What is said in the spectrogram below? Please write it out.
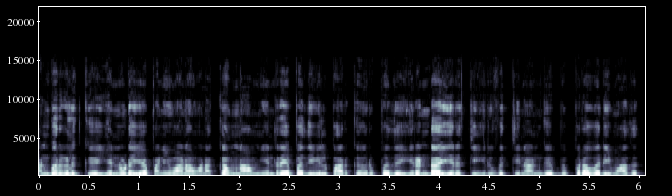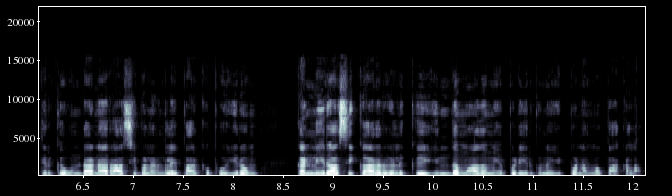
அன்பர்களுக்கு என்னுடைய பணிவான வணக்கம். நாம் இன்றைய பதிவில் பார்க்கவிருப்பது இரண்டாயிரத்தி இருபத்தி நான்கு பிப்ரவரி மாதத்திற்கு உண்டான ராசி பலன்களை பார்க்க போகிறோம். கன்னி ராசிக்காரர்களுக்கு இந்த மாதம் எப்படி இருக்குன்னு இப்போ நம்ம பார்க்கலாம்.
